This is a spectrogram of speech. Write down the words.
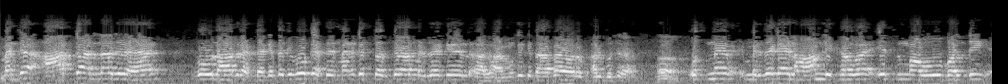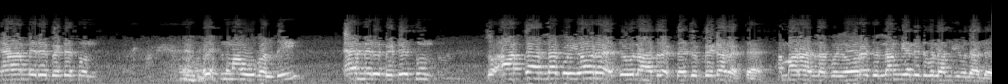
میں نے کہا آپ کا اللہ جو ہے وہ اولاد رکھتا ہے۔ کہتے جی وہ کہتے ہیں میں نے کہا تذکرہ مرزا کے الحاموں کی کتاب ہے اور البشرا۔ اس میں مرزا کا الحام لکھا ہوا ہے اس مئو بلدی اے میرے بیٹے سن۔ اس مئو بلدی اے میرے بیٹے سن۔ تو آپ کا اللہ کوئی اور ہے جو اولاد رکھتا ہے جو بیٹا رکھتا ہے؟ ہمارا اللہ کوئی اور ہے جو لمبی علی لمبی اولاد ہے؟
